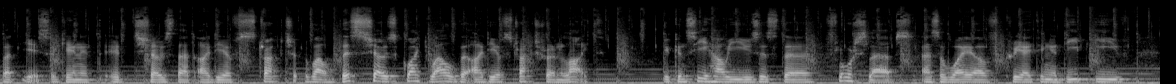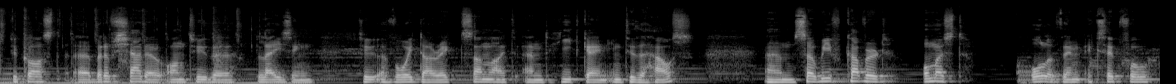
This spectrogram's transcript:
But yes, again, it, it shows that idea of structure. Well, this shows quite well the idea of structure and light. You can see how he uses the floor slabs as a way of creating a deep eave to cast a bit of shadow onto the glazing to avoid direct sunlight and heat gain into the house. Um, so we've covered almost all of them except for,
